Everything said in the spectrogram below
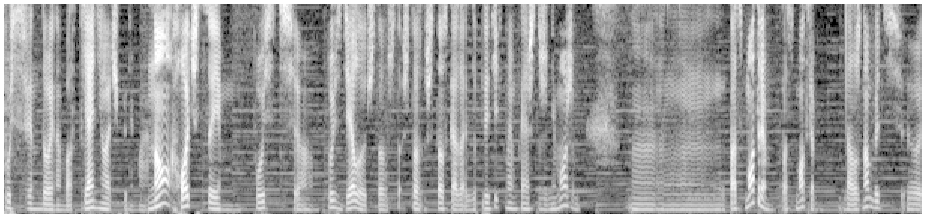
пусть с виндой на борт, я не очень понимаю. Но хочется им пусть, э, пусть делают, что, что, что, что сказать. Запретить мы им, конечно же, не можем. Посмотрим, посмотрим. Должно быть э,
